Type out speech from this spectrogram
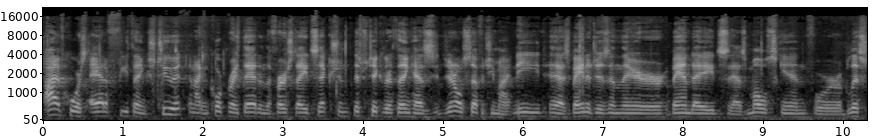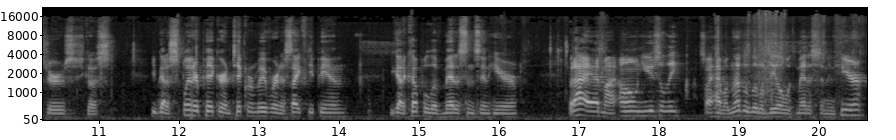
I, of course, add a few things to it, and I incorporate that in the first aid section. This particular thing has general stuff that you might need. It has bandages in there, band aids, it has moleskin for blisters. You've got, a, you've splinter picker and tick remover and a safety pin. You got a couple of medicines in here. But I add my own usually, so I have another little deal with medicine in here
